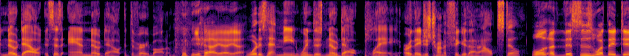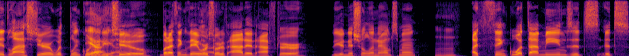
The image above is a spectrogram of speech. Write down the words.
No doubt. It says and no doubt at the very bottom. yeah, yeah, yeah. what does that mean? When does no doubt play? Are they just trying to figure that out still? Well, uh, this is what they did last year with Blink Yeah, 182, but I think they were sort of added after the initial announcement. Mm-hmm. I think what that means it's it's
